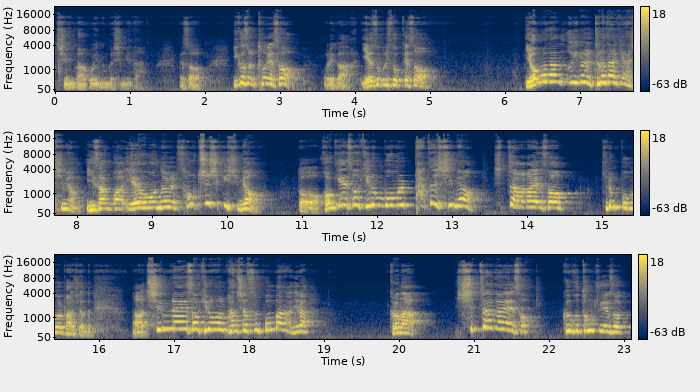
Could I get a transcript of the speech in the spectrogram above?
증거하고 있는 것입니다. 그래서 이것을 통해서 우리가 예수 그리스도께서 영원한 의를 드러나게 하시며 이상과 예언을 성취시키시며 또 거기에서 기름 부음을 받으시며 십자가에서 기름 부음을 받으셨던 어, 침례에서 기름을 받으셨을 뿐만 아니라 그러나 십자가에서 그 고통 중에서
